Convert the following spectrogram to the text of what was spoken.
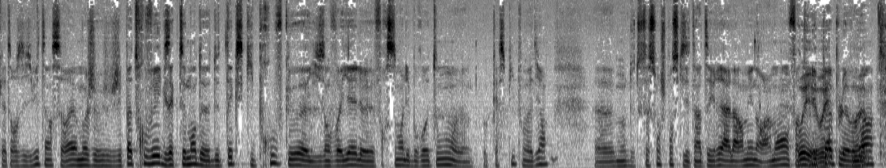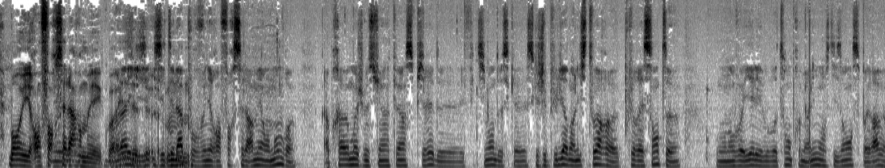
14-18. Hein, c'est vrai, moi, je n'ai pas trouvé exactement de, de texte qui prouve qu'ils envoyaient forcément les Bretons au casse-pipe, on va dire. Euh, de toute façon, je pense qu'ils étaient intégrés à l'armée normalement. Enfin, tous les peuples, voilà. Bon, ils renforçaient euh, l'armée, quoi. Voilà, ils, étaient là mm. pour venir renforcer l'armée en nombre. Après, moi, je me suis un peu inspiré de, effectivement, de ce que, ce que j'ai pu lire dans l'histoire euh, plus récente, où on envoyait les Bretons en première ligne en se disant, c'est pas grave,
